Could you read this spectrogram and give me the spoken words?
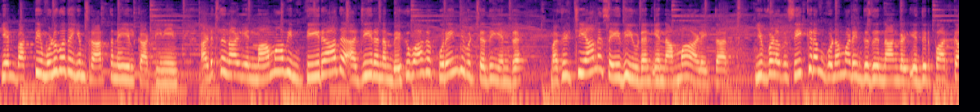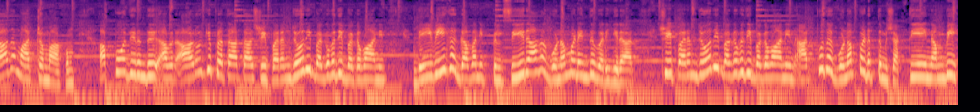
என் பக்தி முழுவதையும் பிரார்த்தனையில் காட்டினேன். அடுத்த நாள் என் மாமாவின் தீராத அஜீரணம் வெகுவாக குறைந்து விட்டது என்ற மகிழ்ச்சியான செய்தியுடன் என் அம்மா அழைத்தார். இவ்வளவு சீக்கிரம் குணமடைந்தது நாங்கள் எதிர்பார்க்காத மாற்றமாகும். அப்போதிருந்து அவர் ஆரோக்கிய பிரதாத்தா ஸ்ரீ பரஞ்சோதி பகவதி பகவானின் தெய்வீக கவனிப்பில் சீராக குணமடைந்து வருகிறார். ஸ்ரீ பரஞ்சோதி பகவதி பகவானின் அற்புத குணப்படுத்தும் சக்தியை நம்பி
